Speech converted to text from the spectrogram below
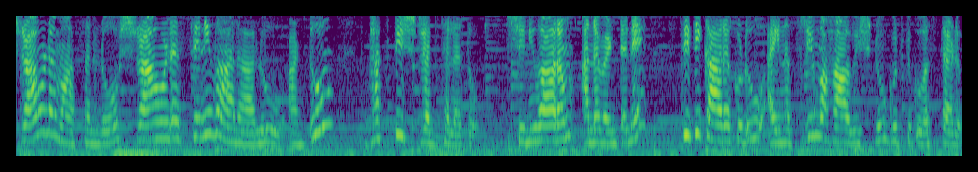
శ్రావణ మాసంలో శ్రావణ శనివారాలు అంటూ భక్తి శ్రద్ధలతో శనివారం అన్న వెంటనే స్థితికారకుడు అయిన శ్రీ మహావిష్ణువు గుర్తుకు వస్తాడు.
